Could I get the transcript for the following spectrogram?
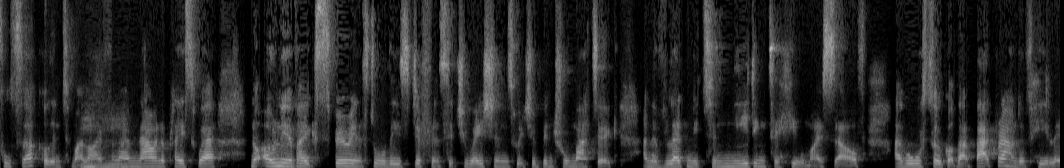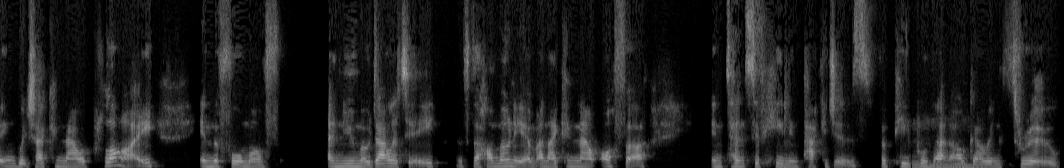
full circle into my mm-hmm. life and mm-hmm. i'm now in a place where not only have i experienced all these different situations which have been traumatic and have led me to needing to heal myself i've also got that background of healing which i can now apply in the form of a new modality of the harmonium and i can now offer intensive healing packages for people mm. that are mm. going through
